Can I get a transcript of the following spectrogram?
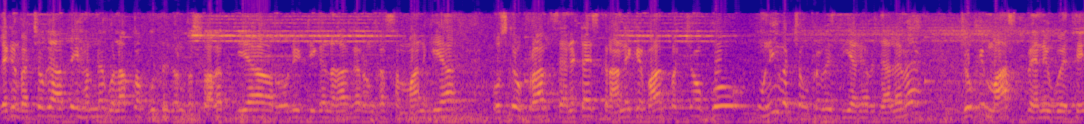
लेकिन बच्चों के आते ही हमने गुलाब का फूल देकर उनका स्वागत किया और रोली टीका लगाकर उनका सम्मान किया। उसके उपरांत सैनिटाइज कराने के बाद बच्चों को, उन्हीं बच्चों को प्रवेश दिया गया विद्यालय में, जो कि मास्क पहने हुए थे।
